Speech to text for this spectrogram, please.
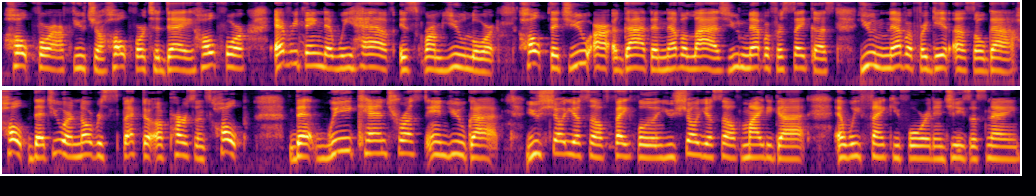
hope for our future, hope for today, hope for everything that we have is from you, Lord. Hope that you are a God God that never lies. You never forsake us. You never forget us, oh God. Hope that you are no respecter of persons. Hope that we can trust in you, God. You show yourself faithful and you show yourself mighty, God. And we thank you for it in Jesus' name.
